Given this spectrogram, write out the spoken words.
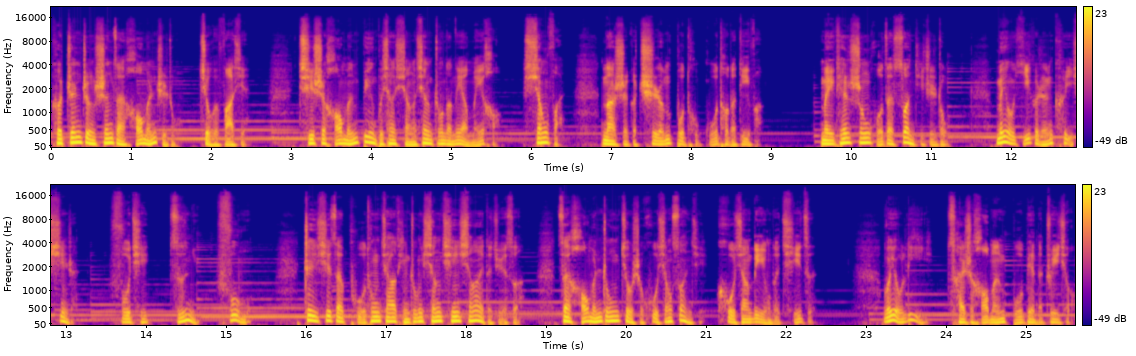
可真正身在豪门之中，就会发现，其实豪门并不像想象中的那样美好。相反，那是个吃人不吐骨头的地方。每天生活在算计之中，没有一个人可以信任。夫妻、子女、父母，这些在普通家庭中相亲相爱的角色，在豪门中就是互相算计、互相利用的棋子。唯有利益才是豪门不变的追求。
